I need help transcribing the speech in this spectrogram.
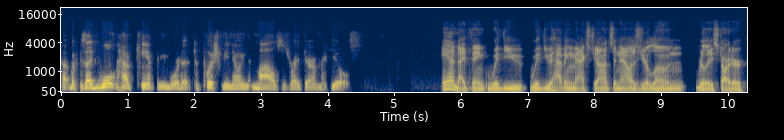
uh, because I won't have camp anymore to, to push me knowing that Myles is right there on my heels. And I think with you with you having Max Johnson now as your lone really starter,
